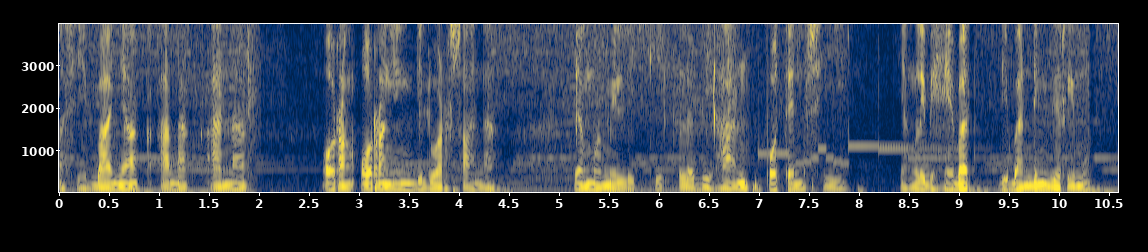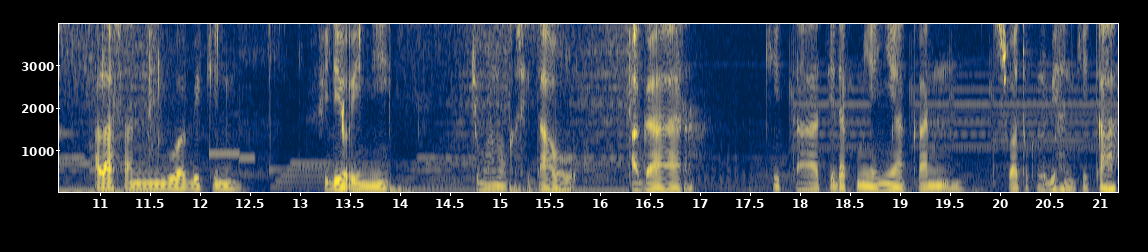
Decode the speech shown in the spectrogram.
masih banyak anak-anak orang-orang yang di luar sana yang memiliki kelebihan potensi yang lebih hebat dibanding dirimu alasan gue bikin video ini cuma mau kasih tahu agar kita tidak menyia-nyiakan suatu kelebihan kita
